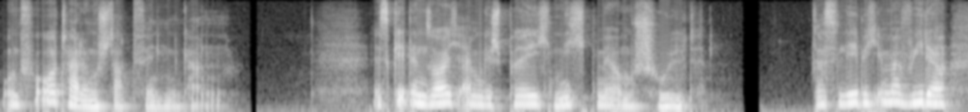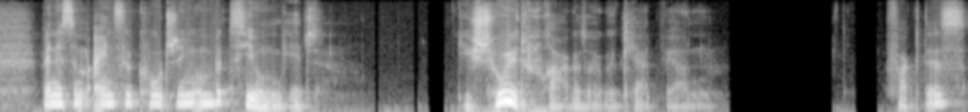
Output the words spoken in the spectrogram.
und Verurteilung stattfinden kann. Es geht in solch einem Gespräch nicht mehr um Schuld. Das lebe ich immer wieder, wenn es im Einzelcoaching um Beziehungen geht. Die Schuldfrage soll geklärt werden. Fakt ist,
